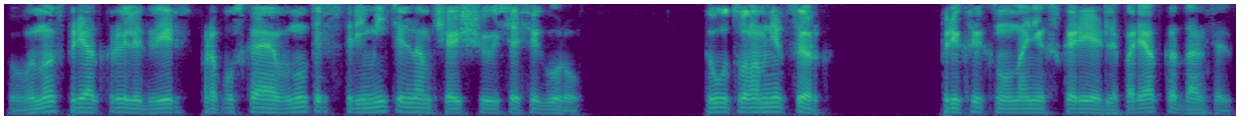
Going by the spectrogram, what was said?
вновь приоткрыли дверь, пропуская внутрь стремительно мчащуюся фигуру. «Тут вам не цирк!» — прикрикнул на них скорее для порядка Дамфельд.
